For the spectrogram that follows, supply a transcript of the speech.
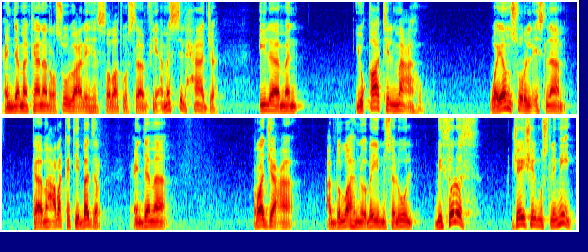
عندما كان الرسول عليه الصلاة والسلام في أمس الحاجة إلى من يقاتل معه وينصر الإسلام كمعركة بدر عندما رجع عبد الله بن أبي بن سلول بثلث جيش المسلمين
